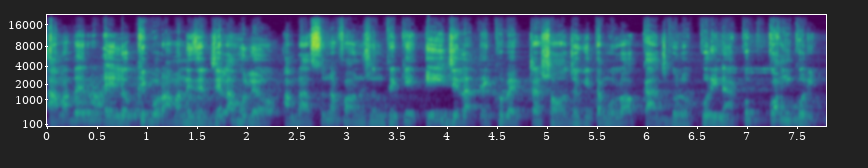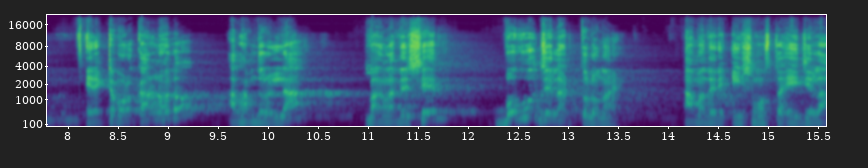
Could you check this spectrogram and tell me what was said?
আমাদের এই লক্ষ্মীপুর আমার নিজের জেলা হলেও আমরা আসুনা ফাউন্ডেশন থেকে এই জেলাতে খুব একটা সহযোগিতামূলক কাজগুলো করি না, খুব কম করি। এর একটা বড় কারণ হলো, আলহামদুলিল্লাহ, বাংলাদেশের বহু জেলার তুলনায় আমাদের এই সমস্ত এই জেলা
